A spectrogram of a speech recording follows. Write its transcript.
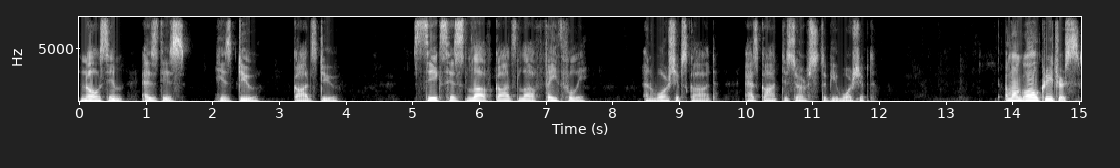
Knows him as it is his due, God's due, seeks his love, God's love, faithfully, and worships God as God deserves to be worshipped? Among all creatures,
